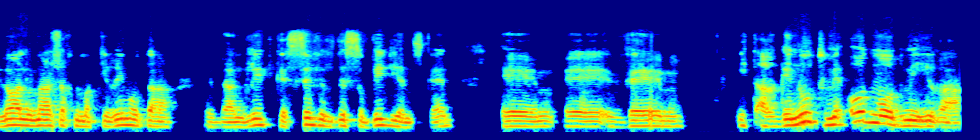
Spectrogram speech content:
לא אלימה שאנחנו מכירים אותה באנגלית כ-civil disobedience, כן? והתארגנות מאוד מאוד מהירה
